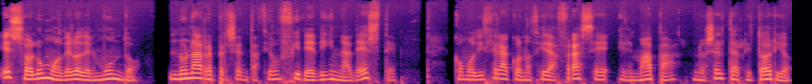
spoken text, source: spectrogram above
es solo un modelo del mundo, no una representación fidedigna de éste. Como dice la conocida frase, el mapa no es el territorio.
